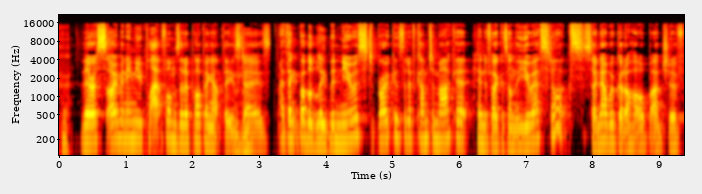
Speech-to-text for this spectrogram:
there are so many new platforms that are popping up these mm-hmm. days. I think probably the newest brokers that have come to market tend to focus on the US stocks. So now we've got a whole bunch of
